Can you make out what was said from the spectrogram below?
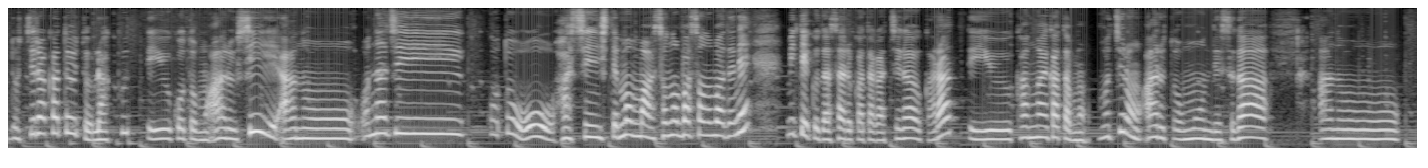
どちらかというと楽っていうこともあるしあの同じことを発信してもまあその場その場でね見てくださる方が違うからっていう考え方ももちろんあると思うんですがあのー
